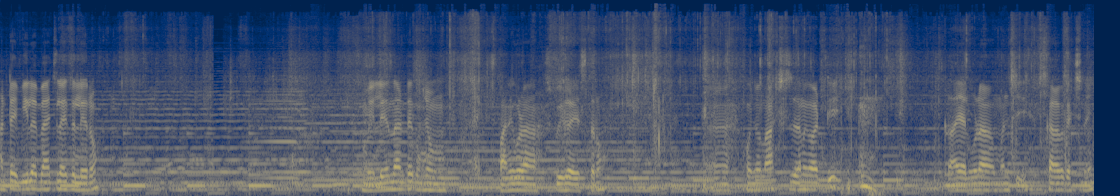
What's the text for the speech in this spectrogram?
అంటే వీళ్ళ బ్యాచ్లు అయితే లేరు. వీళ్ళు ఏంటంటే కొంచెం పని కూడా స్పీడ్గా చేస్తారు. కొంచెం లాస్ట్ సీజన్ కాబట్టి కాయలు కూడా మంచి కలర్కి వచ్చినాయి.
